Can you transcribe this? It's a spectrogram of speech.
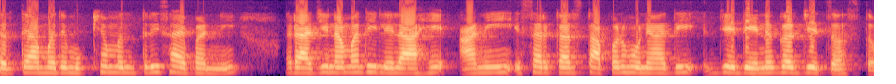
तर त्यामध्ये मुख्यमंत्री साहेबांनी राजीनामा दिलेला आहे आणि सरकार स्थापन होण्याआधी जे देणं गरजेचं असतं.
